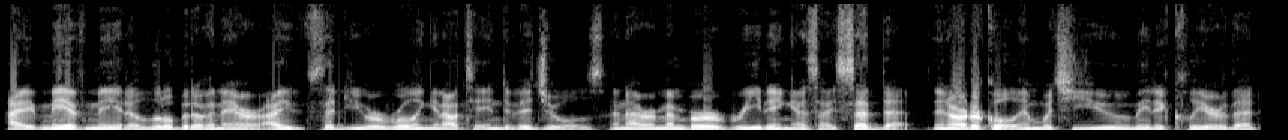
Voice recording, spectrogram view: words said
I may have made a little bit of an error. I said you were rolling it out to individuals, and I remember reading, as I said that, an article in which you made it clear that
